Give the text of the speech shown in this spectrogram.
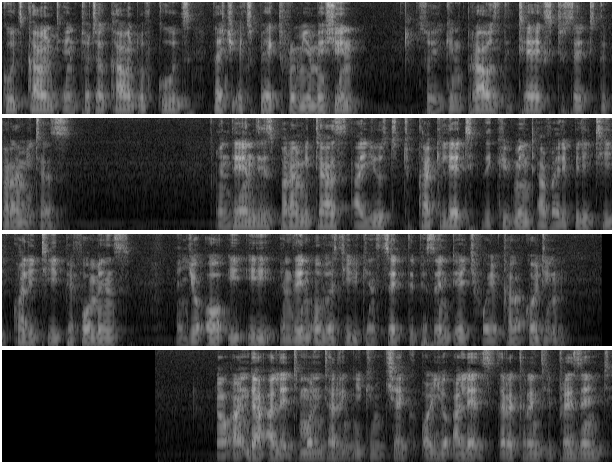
goods count and total count of goods that you expect from your machine. So you can browse the text to set the parameters. And then these parameters are used to calculate the equipment availability quality performance and your OEE and then obviously you can set the percentage for your color coding. Now under alert monitoring you can check all your alerts that are currently present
